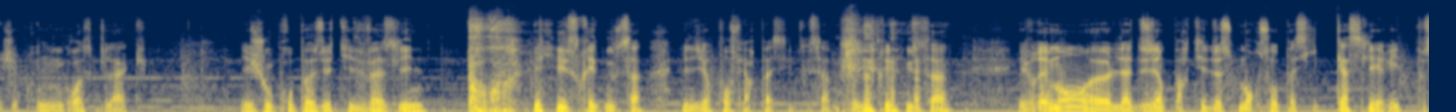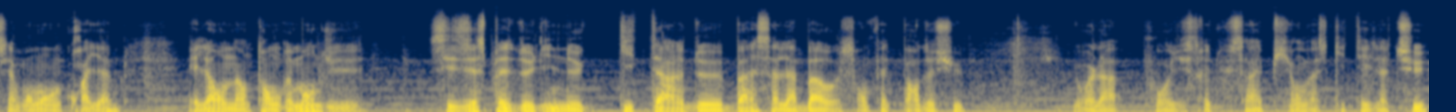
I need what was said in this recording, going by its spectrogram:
j'ai pris une grosse claque. Et je vous propose de petites vaseline pour illustrer tout ça. Je veux dire, pour faire passer tout ça, pour illustrer tout ça. Et vraiment, euh, la deuxième partie de ce morceau, parce qu'il casse les rythmes, c'est vraiment incroyable. Et là, on entend vraiment du, ces espèces de lignes de guitare de basse à la basse, en fait, par-dessus. Voilà, pour illustrer tout ça. Et puis, on va se quitter là-dessus.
